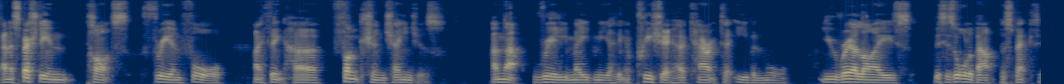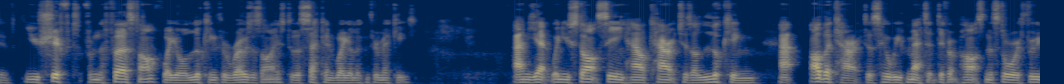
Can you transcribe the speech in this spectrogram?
And especially in parts three and four, I think her function changes. And that really made me, I think, appreciate her character even more. You realize this is all about perspective. You shift from the first half where you're looking through Rose's eyes to the second where you're looking through Mickey's. And yet, when you start seeing how characters are looking other characters who we've met at different parts in the story through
